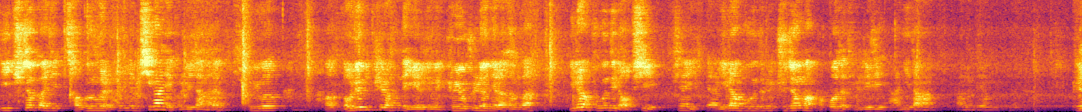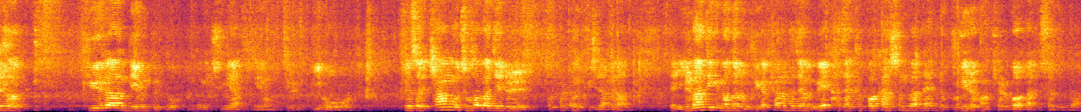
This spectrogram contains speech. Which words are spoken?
이 규정까지 적응을 하려면 시간이 걸리잖아요. 그리고 어, 노력이 필요한데 예를 들면 교육 훈련이라던가 이러한 부분들이 없이 그냥 이- 아, 이러한 부분들을 규정만 바꿔서 될 일이 아니다라는 내용입니다. 그래서 그러한 내용들도 굉장히 중요한 내용들이고 그래서 향후 조사 과제를 좀 설명을 드리자면 네, 일반적인 언어를 우리가 표현을 하자면 왜 가장 급박한 순간에 그런 무기력한 결과가 있었는가에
